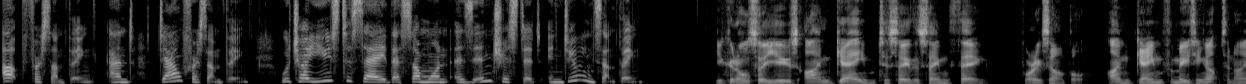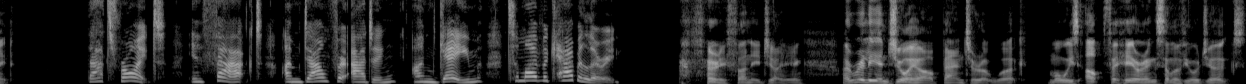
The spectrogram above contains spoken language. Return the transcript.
up for something and down for something, which are used to say that someone is interested in doing something. You can also use I'm game to say the same thing. For example, I'm game for meeting up tonight. That's right. In fact, I'm down for adding I'm game to my vocabulary. Very funny, Jiaying. I really enjoy our banter at work. I'm always up for hearing some of your jokes.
